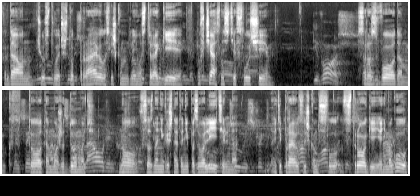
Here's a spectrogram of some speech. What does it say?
когда он чувствует, что правила слишком для него строгие, ну, в частности, в случае с разводом. Кто-то может думать, ну, в сознании Кришны это непозволительно, эти правила слишком строгие, я не могу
